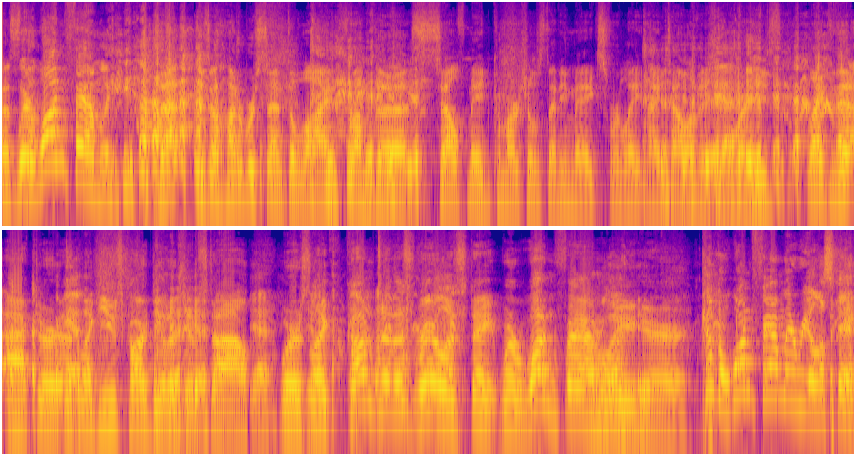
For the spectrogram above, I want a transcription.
That's We're the- one family. that is hundred percent the line from the self-made commercials that he makes for late night television, where he's like the actor, Yeah. like used car dealership style, Yeah. where it's like, "Come to this real estate. We're one family here." Come to one family real estate.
